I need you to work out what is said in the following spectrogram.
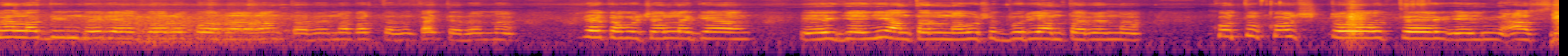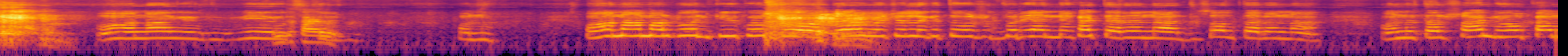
মেলা দিন ধরে গরু করা রান্তারে না বার্তারে খাইতারে না। টাকা পয়সা লাগে এই যে ই আনতারে না ওষুধ বড়ি আনতারে না। কত কষ্টতে এই আছে। ওনা। ওনা আমার বোন কি করব? টাকা পয়সা লাগে তো ওষুধ বড়ি আনে খাইতারে না চলতারে না। অন্য তার স্বামীও কাম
